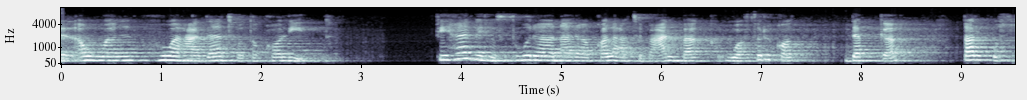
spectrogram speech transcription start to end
الأول هو عادات وتقاليد. في هذه الصورة نرى قلعة بعلبك وفرقة دبكة ترقص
